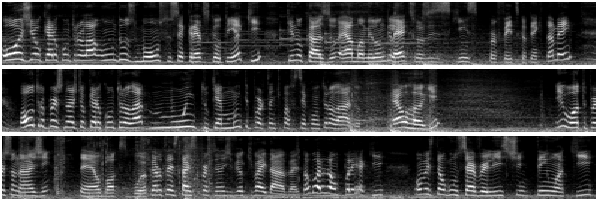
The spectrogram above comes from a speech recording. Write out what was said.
Hoje eu quero controlar um dos monstros secretos que eu tenho aqui, que no caso é a Mami Long Legs, com as skins perfeitas que eu tenho aqui também. Outro personagem que eu quero controlar muito, que é muito importante para ser controlado, é o Hug. E o outro personagem é o Box Bull. Eu quero testar esse personagem e ver o que vai dar, velho. Então bora dar um play aqui. Vamos ver se tem algum server list. Tem um aqui,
